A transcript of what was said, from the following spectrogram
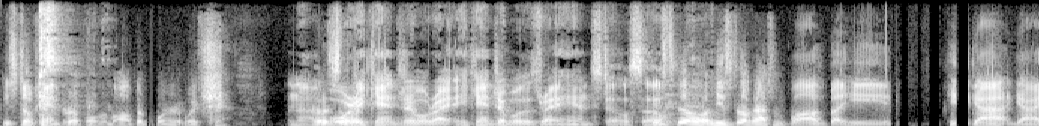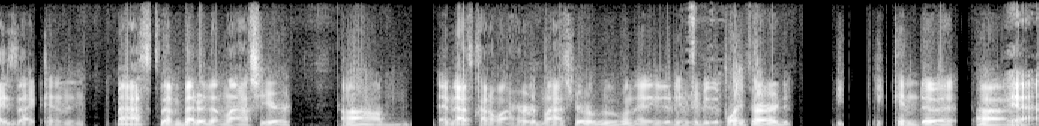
he still can't dribble the ball at the court, which no, or he can't dribble right. He can't dribble with his right hand still. So he's still he's still got some flaws, but he he got guys that can mask them better than last year. Um, and that's kind of what hurt him last year was when they needed him to be the point guard. He, he couldn't do it. Uh, yeah,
